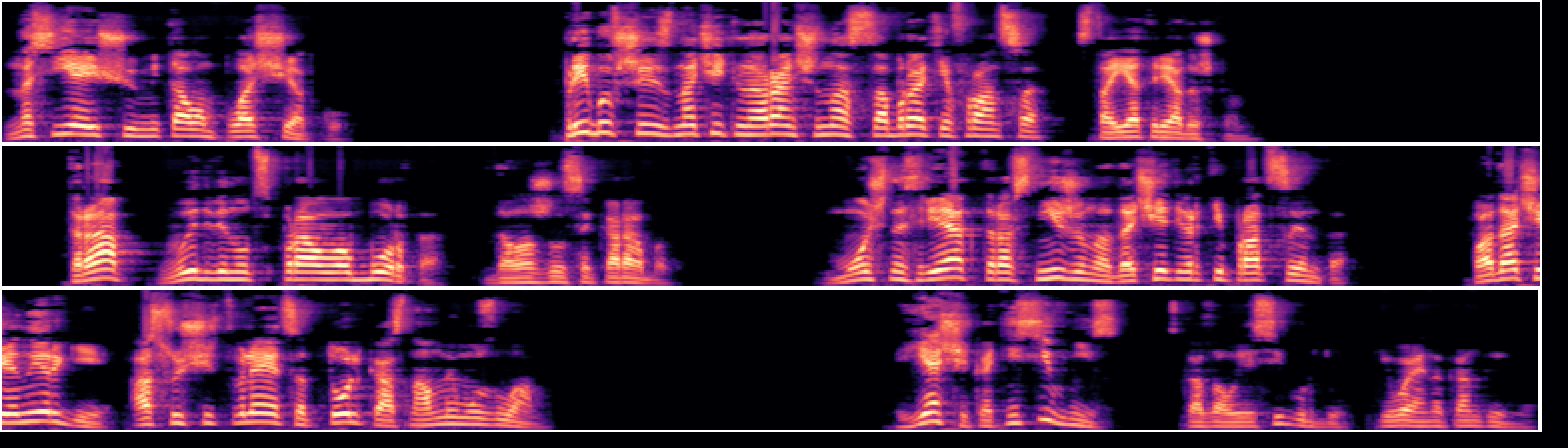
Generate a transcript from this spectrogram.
на сияющую металлом площадку. Прибывшие значительно раньше нас собратья Франца стоят рядышком. «Трап выдвинут с правого борта», — доложился корабль. «Мощность реакторов снижена до четверти процента. Подача энергии осуществляется только основным узлам. «Ящик отнеси вниз», — сказал я Сигурду, кивая на контейнер.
